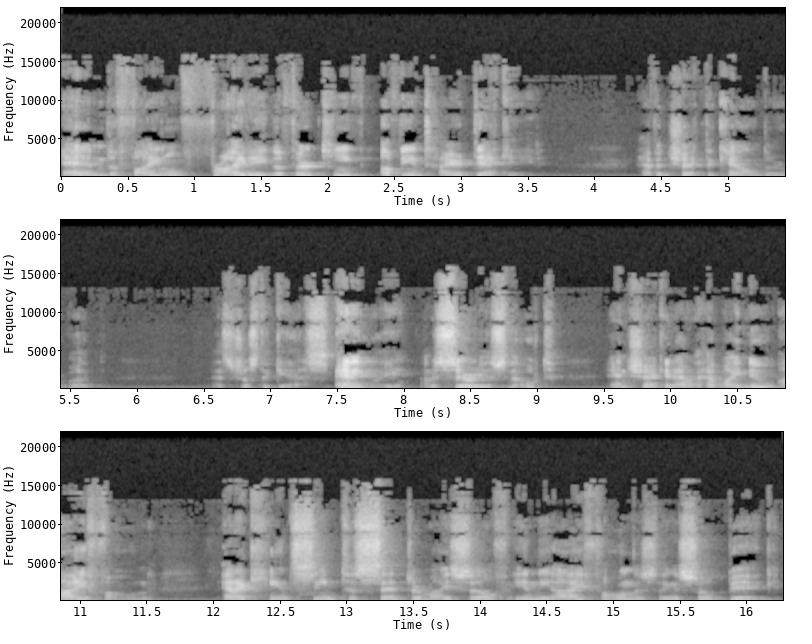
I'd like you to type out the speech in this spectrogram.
and the final Friday, the 13th of the entire decade. Haven't checked the calendar, but that's just a guess. Anyway, on a serious note, and check it out, I have my new iPhone, and I can't seem to center myself in the iPhone. This thing is so big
